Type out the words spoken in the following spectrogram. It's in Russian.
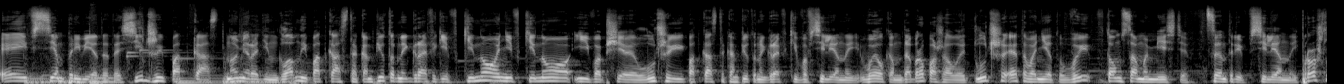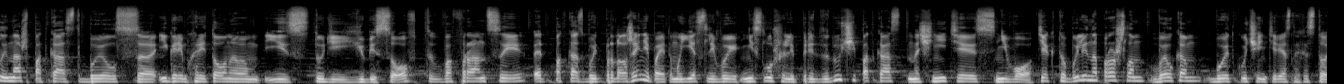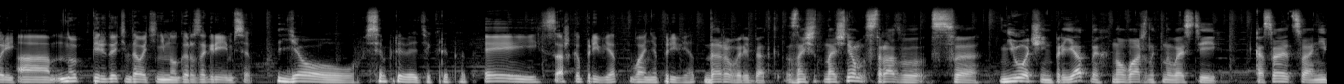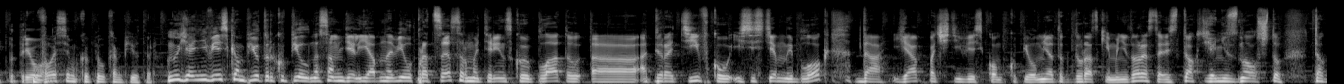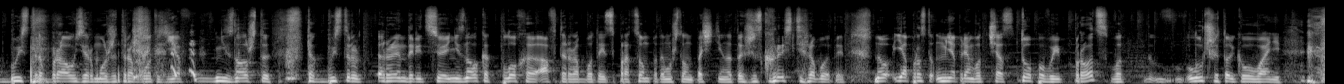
Эй, всем привет, это CG подкаст номер один, главный подкаст о компьютерной графике в кино, не в кино и вообще лучший подкаст о компьютерной графике во вселенной. Welcome, добро пожаловать, лучше этого нету, вы в том самом месте, в центре вселенной. Прошлый наш подкаст был с Игорем Харитоновым из студии Ubisoft во Франции. Этот подкаст будет продолжение, поэтому если вы не слушали предыдущий подкаст, начните с него. Те, кто были на прошлом, welcome, будет куча интересных историй. А, но перед этим давайте немного разогреемся. Йоу, всем приветик, ребят. Эй, Сашка, привет. Ваня, привет. Здорово, ребят. Значит, начнем сразу с не очень приятных, но важных новостей. Касаются они Patreon. 8 купил компьютер. Ну, я не весь компьютер купил. На самом деле, я обновил процессор, материнскую плату, э, оперативку и системный блок. Да, я почти весь комп купил. У меня только дурацкие мониторы остались. Так, я не знал, что так быстро браузер может работать. Я не знал, что так быстро рендерит все. Я не знал, как плохо автор работает с процом, потому что он почти на той же скорости работает. Но я просто... У меня прям вот сейчас топовый проц. Вот лучше только у Вани.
